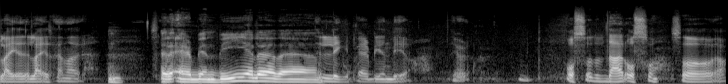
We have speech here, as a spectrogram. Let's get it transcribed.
leie, leie seg inn her. Er det Airbnb, eller er det Det ligger på Airbnb, ja. Det gjør det. Også der også, så ja.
